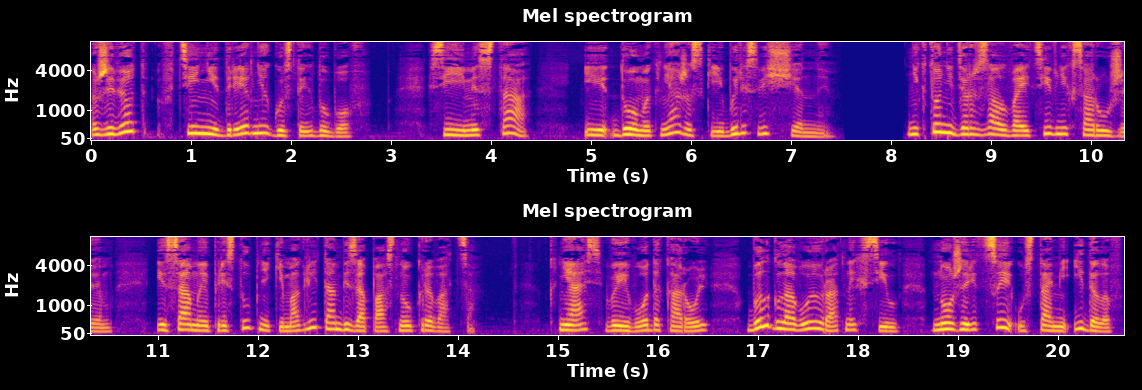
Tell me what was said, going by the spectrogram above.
живет в тени древних густых дубов. Сии места и домы княжеские были священны. Никто не дерзал войти в них с оружием, и самые преступники могли там безопасно укрываться. Князь, воевода, король был главой ратных сил, но жрецы устами идолов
